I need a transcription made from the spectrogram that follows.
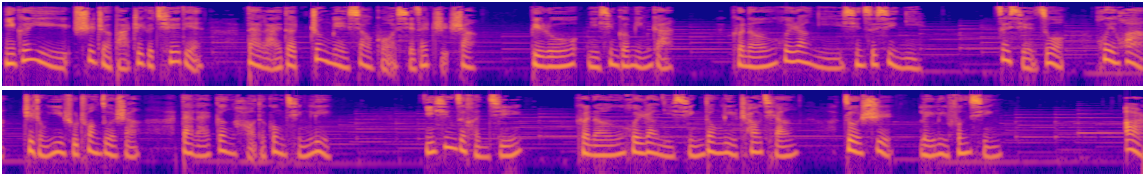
你可以试着把这个缺点带来的正面效果写在纸上，比如你性格敏感，可能会让你心思细腻，在写作、绘画这种艺术创作上。带来更好的共情力，你性子很急，可能会让你行动力超强，做事雷厉风行。二，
